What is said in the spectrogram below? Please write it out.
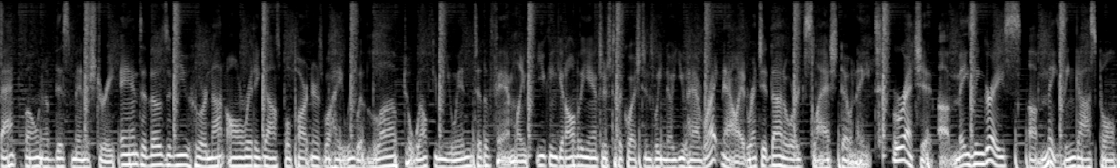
backbone of this ministry. And to those of you who are not already gospel partners, well, hey, we would love to welcome you into the family. You can get all of the answers to the questions we know you have right now at wretched.org slash donate. Wretched, amazing grace, amazing gospel.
